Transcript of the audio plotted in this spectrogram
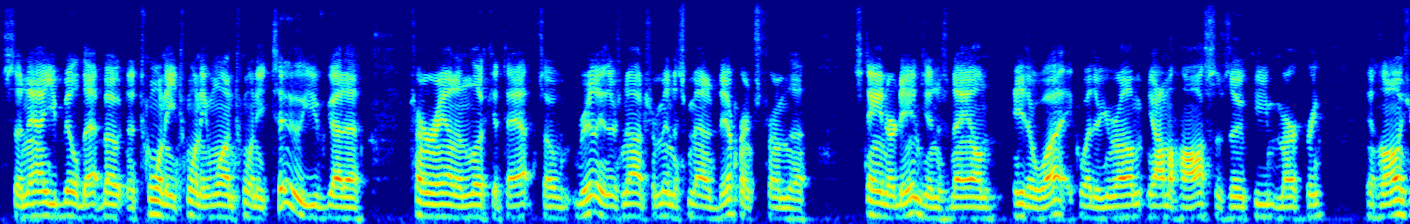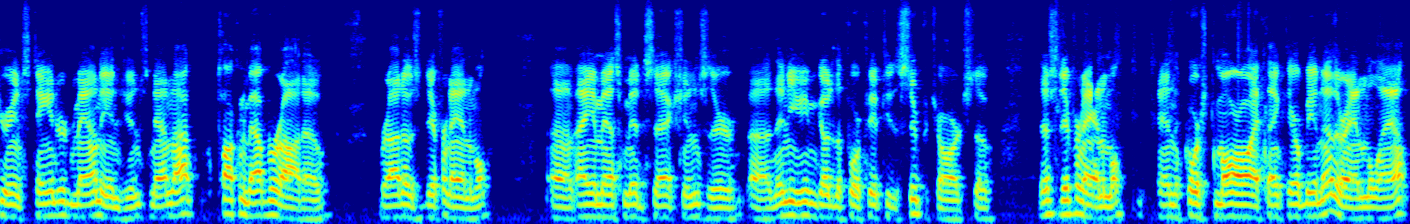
So now you build that boat in a 20, 21, 22, you've got to turn around and look at that. So really, there's not a tremendous amount of difference from the standard engines down either way, whether you're on Yamaha, Suzuki, Mercury, as long as you're in standard mount engines. Now, not talking about Verado. Verado's a different animal. Uh, AMS midsections. They're uh, then you even go to the 450, the supercharged. So that's a different animal. And of course, tomorrow I think there'll be another animal out.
